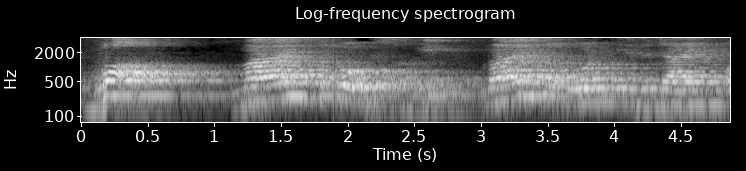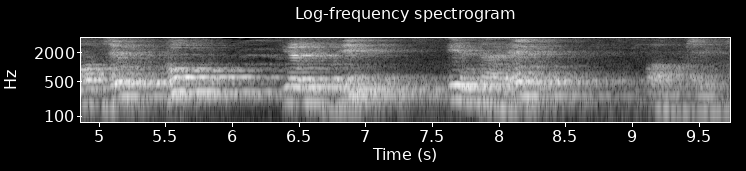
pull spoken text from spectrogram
What? My support. Sorry. My support is the direct object. Whom? Here is the indirect object.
